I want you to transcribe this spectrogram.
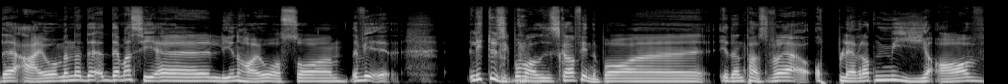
det er jo Men det, det må jeg si, eh, Lyn har jo også det, Litt usikker på hva de skal finne på eh, i den pausen, for jeg opplever at mye av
